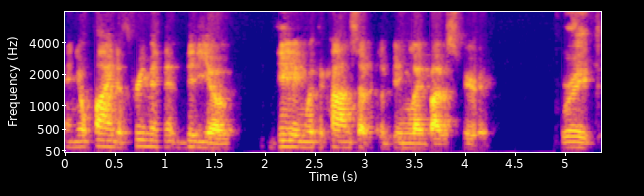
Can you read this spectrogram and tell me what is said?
and you'll find a three minute video dealing with the concept of being led by the Spirit. Great,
